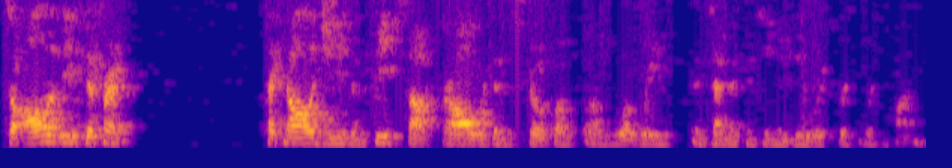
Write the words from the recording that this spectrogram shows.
So all of these different technologies and feedstocks are all within scope of, of what we intend to continue to do with, with, with the farm.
